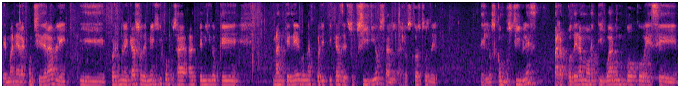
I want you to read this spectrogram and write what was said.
de manera considerable. Y, por ejemplo, en el caso de México, pues ha, tenido que mantener unas políticas de subsidios a, los costos de, los combustibles para poder amortiguar un poco ese,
